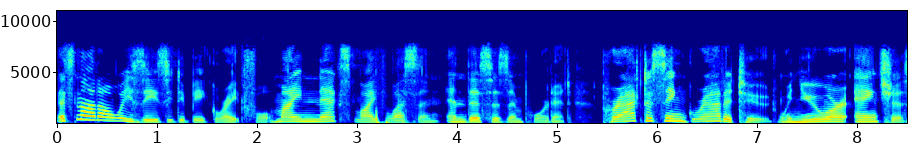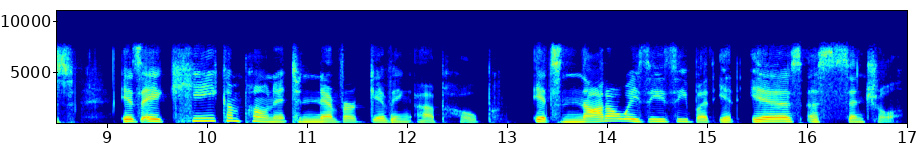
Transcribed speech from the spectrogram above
It's not always easy to be grateful. My next life lesson, and this is important practicing gratitude when you are anxious is a key component to never giving up hope. It's not always easy, but it is essential.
